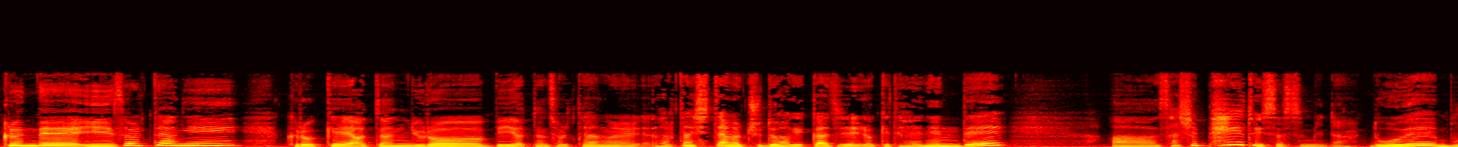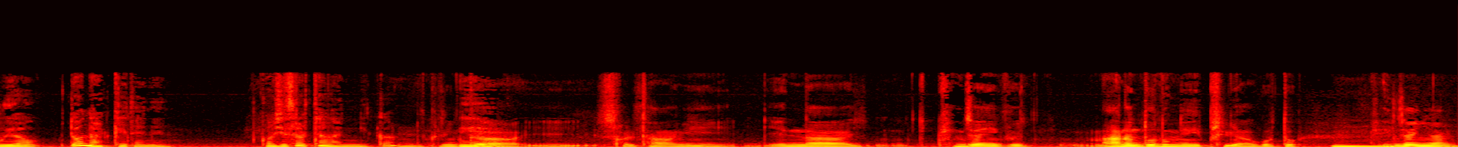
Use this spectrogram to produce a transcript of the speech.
그런데 이 설탕이 그렇게 어떤 유럽이 어떤 설탕을 설탕 시장을 주도하기까지 이렇게 되는데 아, 사실 폐해도 있었습니다. 노예 무역도 낳게 되는 것이 설탕 아닙니까? 음, 그러니까 예. 이 설탕이 옛날 굉장히 그 많은 노동력이 필요하고 또 음. 굉장히 그냥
